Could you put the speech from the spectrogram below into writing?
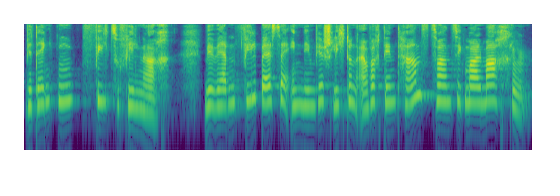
Wir denken viel zu viel nach. Wir werden viel besser, indem wir schlicht und einfach den Tanz 20 Mal machen.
